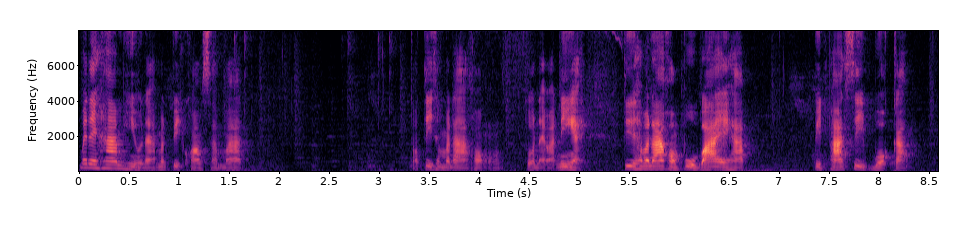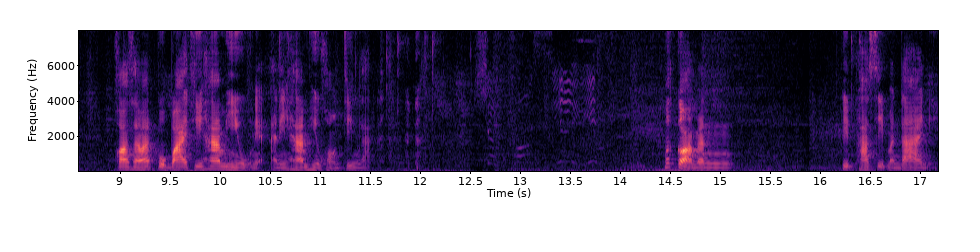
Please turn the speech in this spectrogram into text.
ไม่ได้ห้ามฮิวนะ มันปิดความสามารถ ต้องตีธรรมดาของตัวไหนวะนี่ไง ตีธรรมดาของปู่ใบครับ ปิดพาสซีฟบวกกับ ความสามารถปู่ใบที่ห้ามฮิวเนี่ย อันนี้ห้ามฮิวของจริงละเมื่อก่อนมันปิดพาสซีฟมันได้นี่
